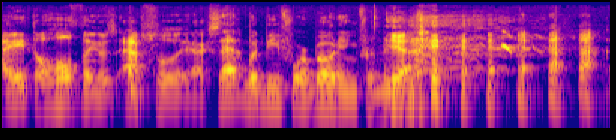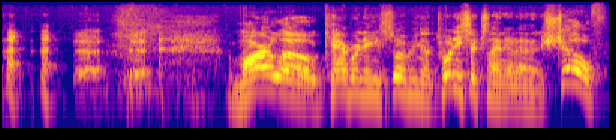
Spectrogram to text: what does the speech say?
I ate the whole thing. It was absolutely excellent. that would be foreboding for me. yeah. Marlo Cabernet Sauvignon, twenty six ninety nine on the shelf,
